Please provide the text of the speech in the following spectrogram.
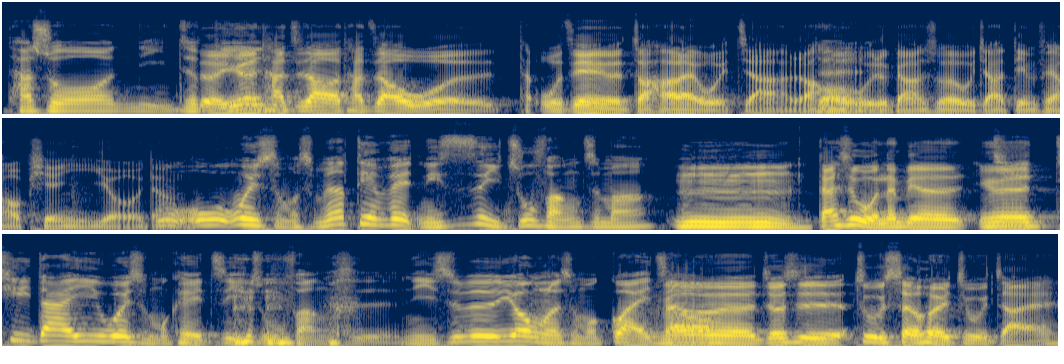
他说你这”边对，因为他知道他知道我他我之前有找他来我家，然后我就跟他说我家电费好便宜哦，这我样。我为什么？什么叫电费？你是自己租房子吗？嗯嗯，但是我那边因为替替代役为什么可以自己租房子？你是不是用了什么怪没有没招？有，就是住社会住宅，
